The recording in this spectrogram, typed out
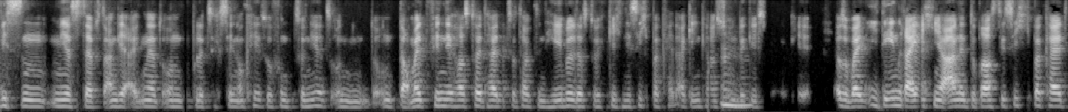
Wissen mir selbst angeeignet und plötzlich sehen, okay, so funktioniert es. Und, und damit, finde ich, hast du halt heutzutage den Hebel, dass du wirklich in die Sichtbarkeit agieren kannst mhm. und wirklich so, okay. Also, weil Ideen reichen ja auch nicht, du brauchst die Sichtbarkeit.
